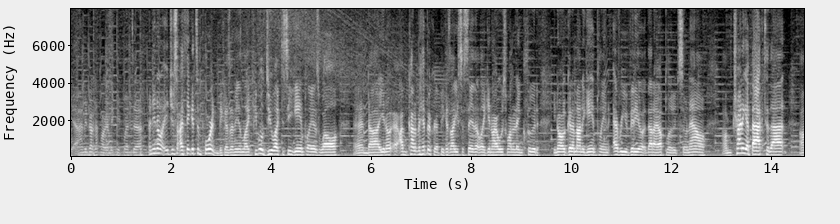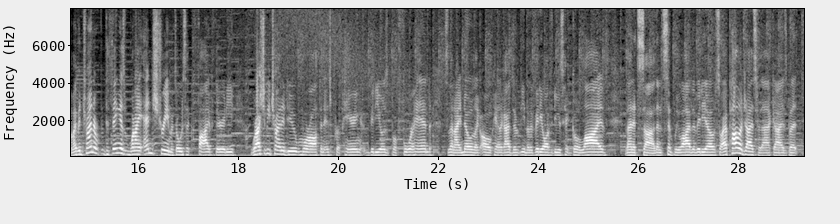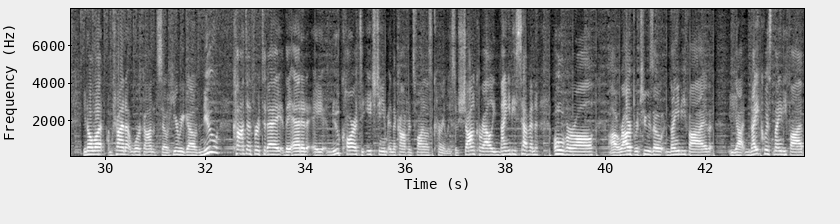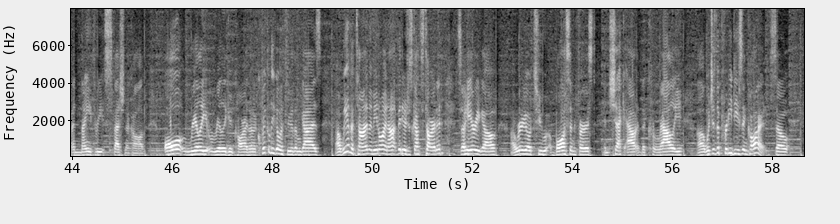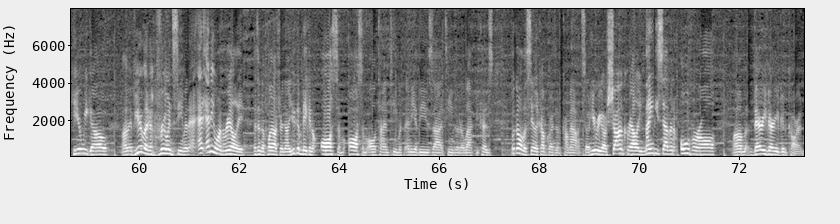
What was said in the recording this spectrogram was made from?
Yeah, I mean, probably gonna make me quit. And you know, it just, I think it's important because I mean, like, people do like to see gameplay as well. And, uh, you know, I'm kind of a hypocrite because I used to say that, like, you know, I always wanted to include, you know, a good amount of gameplay in every video that I uploaded. So now, I'm trying to get back to that. Um, I've been trying to, the thing is, when I end stream, it's always like 5.30. What I should be trying to do more often is preparing videos beforehand, so then I know like, oh, okay, like I have the, you know, the video I have to do is hit go live, then it's, uh, then it's simply live the video. So I apologize for that, guys, but you know what? I'm trying to work on it. So here we go. The new content for today, they added a new card to each team in the conference finals currently. So Sean Kuraly, 97 overall. Uh, Robert Bortuzzo, 95. You got Nyquist, 95, and 93 Svechnikov. All really, really good cards. I'm going to quickly go through them, guys. Uh, we have the time. I mean, why not? Video just got started. So here we go. Uh, we're going to go to Boston first and check out the Kuraly, uh, which is a pretty decent card. So here we go. Um, if you're like a Bruins team, and, anyone really that's in the playoffs right now, you can make an awesome, awesome all-time team with any of these uh, teams that are left because look at all the Stanley Cup cards that have come out. So here we go. Sean Kuraly, 97 overall. Um, very, very good card.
